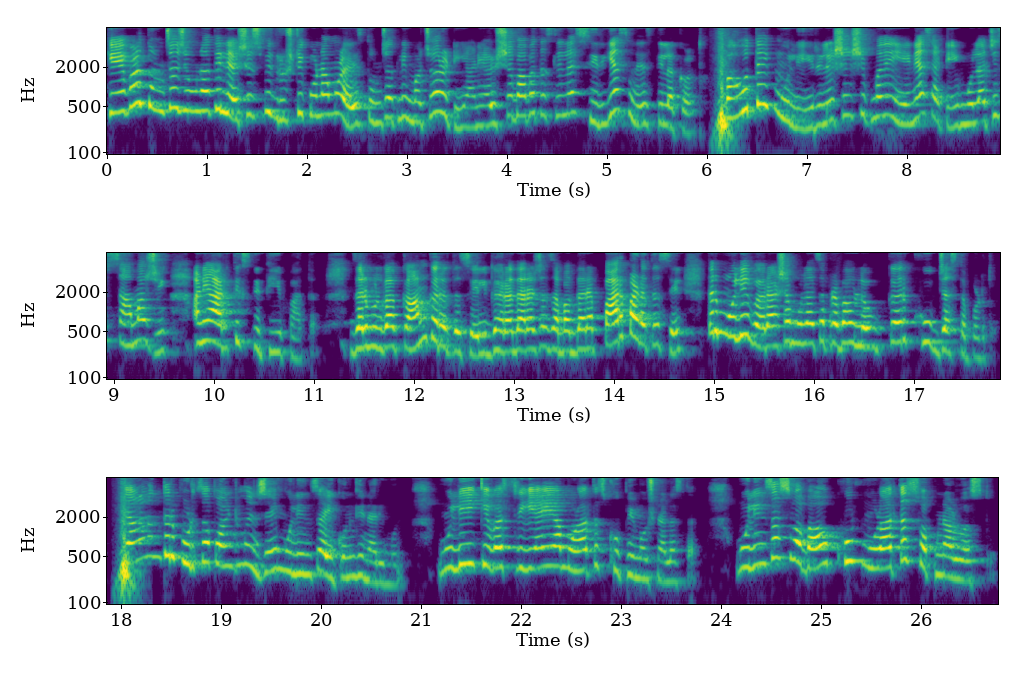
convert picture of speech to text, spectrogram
केवळ तुमच्या जीवनातील यशस्वी दृष्टिकोनामुळेच तुमच्यातली मच्युरिटी आणि आयुष्याबाबत असलेला सिरियसनेस तिला कळतो. बहुतेक मुली रिलेशनशिपमध्ये येण्यासाठी मुलाची सामाजिक आणि आर्थिक स्थितीही पाहतात. जर मुलगा काम करत असेल घरादाराच्या जबाबदाऱ्या पार पाडत असेल तर मुलीवर अशा मुलाचा प्रभाव लवकर खूप जास्त पडतो. त्यानंतर पुढचा पॉइंट म्हणजे मुलींचा ऐकून घेणारी मुल. मुली किंवा स्त्रिया या मुळातच खूप इमोशनल असतात. मुलींचा स्वभाव खूप मुळातच स्वप्नाळू असतो.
